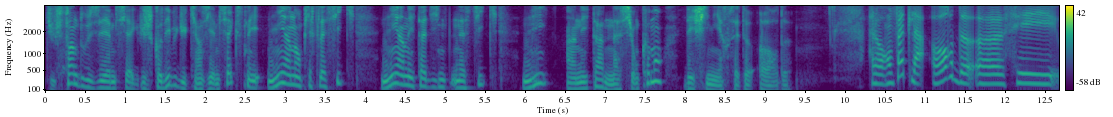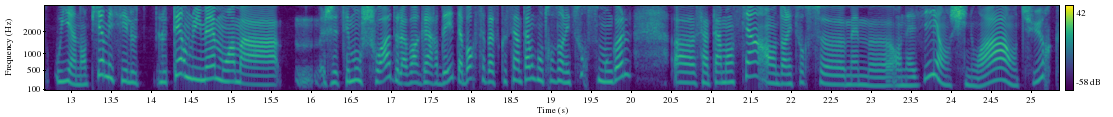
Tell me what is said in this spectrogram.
du fin XIIe siècle jusqu'au début du XVe siècle. Ce n'est ni un empire classique, ni un État dynastique, ni un État-nation. Comment définir cette Horde? Alors en fait, la horde, euh, c'est oui un empire, mais c'est le, le, terme lui-même, moi, m'a c'est mon choix de l'avoir gardé. D'abord, c'est parce que c'est un terme qu'on trouve dans les sources mongoles. Euh, c'est un terme ancien, dans les sources euh, même euh, en Asie, en chinois, en turc.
